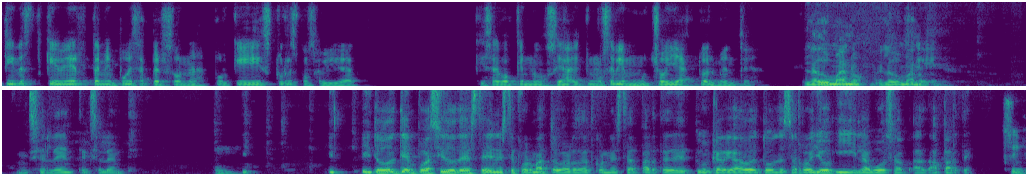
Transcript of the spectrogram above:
tienes que ver también por esa persona porque es tu responsabilidad que es algo que no se que no se ve mucho ya actualmente. El lado humano el lado humano. Excelente excelente. Y, y, todo el tiempo ha sido de este en este formato verdad con esta parte de tú encargado de todo el desarrollo y la voz aparte. Sí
